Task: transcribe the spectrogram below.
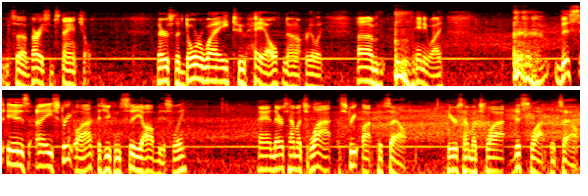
It's uh, very substantial. There's the doorway to hell. No, not really. Um, anyway, this is a street light, as you can see, obviously. And there's how much light a street light puts out. Here's how much light this light puts out.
